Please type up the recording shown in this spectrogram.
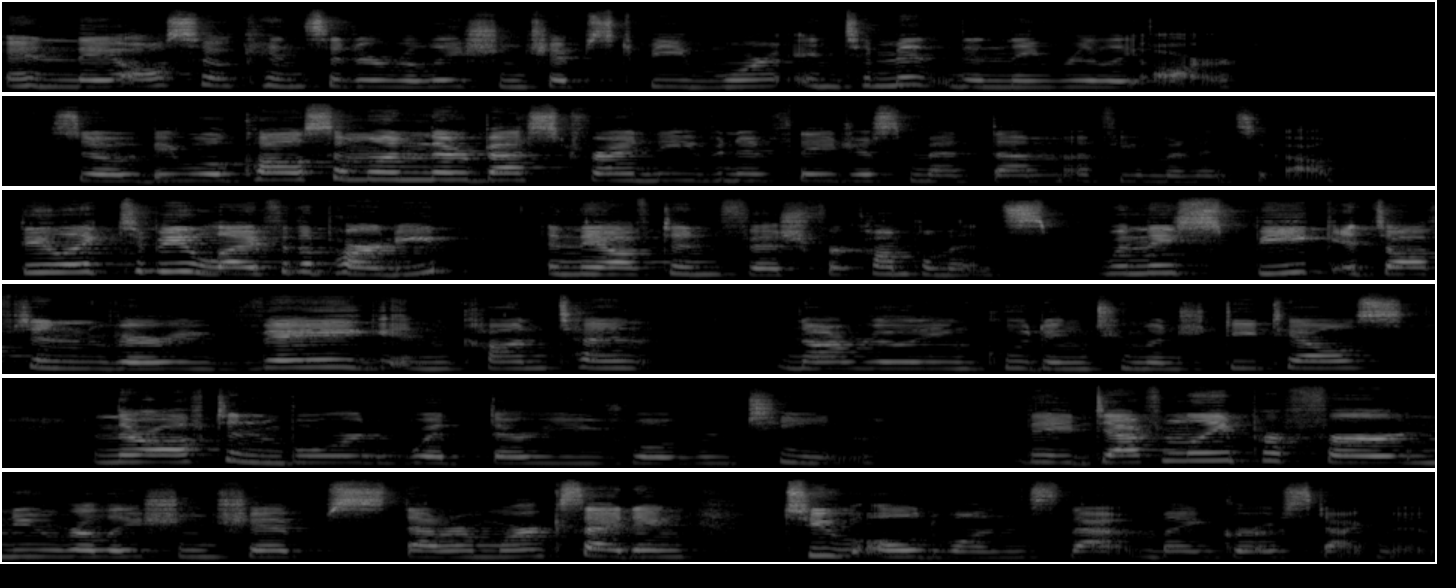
and they also consider relationships to be more intimate than they really are. So they will call someone their best friend even if they just met them a few minutes ago. They like to be life of the party, and they often fish for compliments. When they speak, it's often very vague in content, not really including too much details, and they're often bored with their usual routine. They definitely prefer new relationships that are more exciting to old ones that might grow stagnant.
